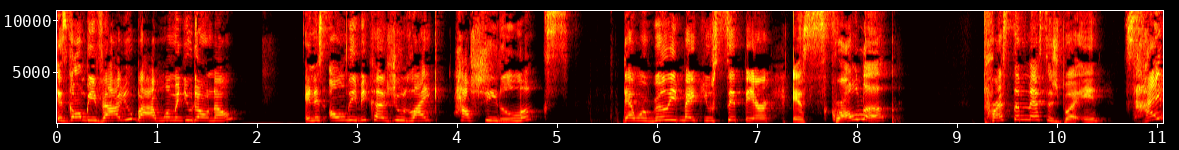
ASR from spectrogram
is going to be valued by a woman you don't know? And it's only because you like how she looks that will really make you sit there and scroll up, press the message button, type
